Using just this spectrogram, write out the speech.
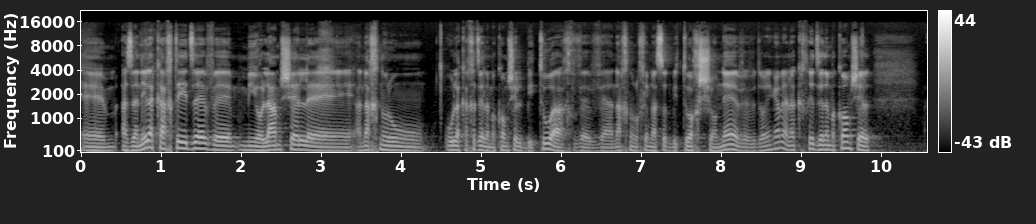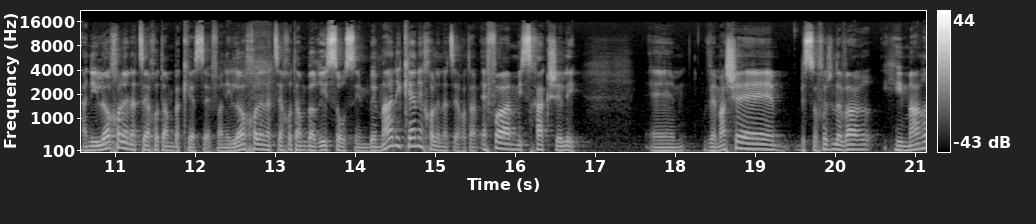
אמ, אז אני לקחתי את זה, ומעולם של, אה, אנחנו, הוא לקח את זה למקום של ביטוח, ואנחנו הולכים לעשות ביטוח שונה ודברים כאלה, אני לקחתי את זה למקום של, אני לא יכול לנצח אותם בכסף, אני לא יכול לנצח אותם בריסורסים, במה אני כן יכול לנצח אותם? איפה המשחק שלי? אמ, ומה שבסופו של דבר הימר,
